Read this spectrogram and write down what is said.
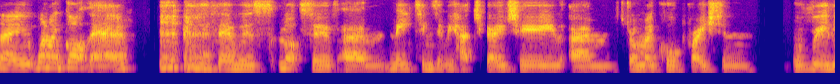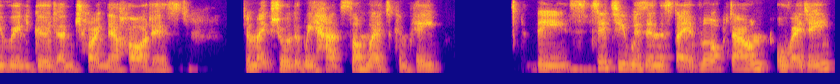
So when I got there, there was lots of um, meetings that we had to go to. Um, Strongman Corporation were really, really good and trying their hardest to make sure that we had somewhere to compete. The city was in the state of lockdown already.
